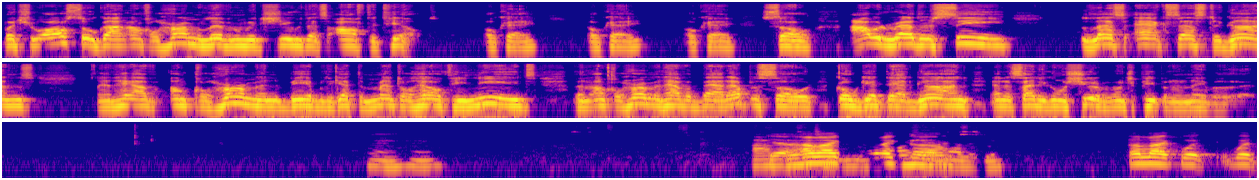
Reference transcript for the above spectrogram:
but you also got Uncle Herman living with you that's off the tilt. Okay. Okay. Okay. So I would rather see less access to guns and have Uncle Herman be able to get the mental health he needs than Uncle Herman have a bad episode, go get that gun, and decide he's going to shoot up a bunch of people in the neighborhood. Mm-hmm. I yeah, I like like um, I like what what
